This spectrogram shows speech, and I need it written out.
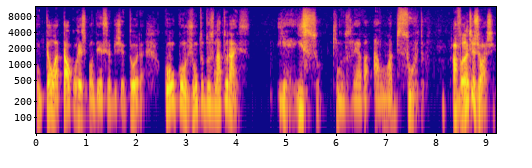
então, a tal correspondência objetora com o conjunto dos naturais. E é isso que nos leva a um absurdo. Avante, Jorge.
